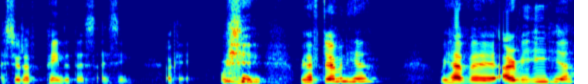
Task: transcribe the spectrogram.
I should have painted this. I see. Okay, we we have Germany here. We have uh, RWE here.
